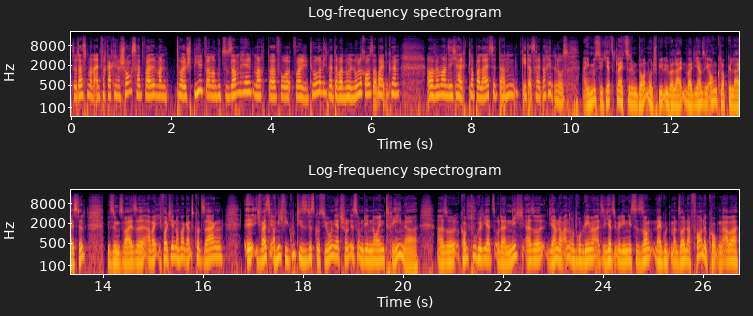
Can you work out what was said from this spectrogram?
sodass man einfach gar keine Chance hat, weil man toll spielt, weil man gut zusammenhält, macht vor, vor die Tore nicht, wird aber 0-0 rausarbeiten können. Aber wenn man sich halt Klopper leistet, dann geht das halt nach hinten los. Eigentlich müsste ich jetzt gleich zu dem Dortmund-Spiel überleiten, weil die haben sich auch einen Klopp geleistet. Beziehungsweise, aber ich wollte hier nochmal ganz kurz sagen, äh, ich weiß auch nicht, wie gut diese Diskussion jetzt schon ist um den neuen Trainer. Also kommt Tuchel jetzt oder nicht? Also die haben noch andere Probleme, als ich jetzt über die nächste Saison. Na gut, man soll nach vorne gucken, aber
